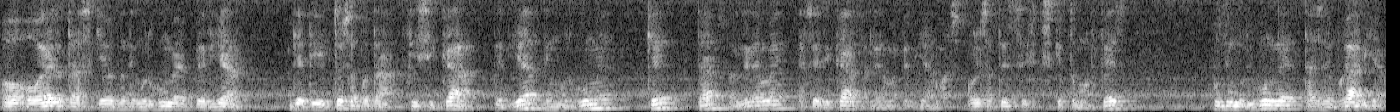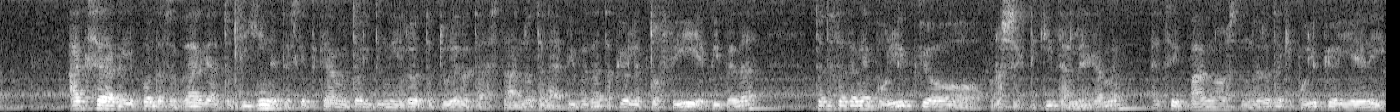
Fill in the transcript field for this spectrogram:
ο, ο έρωτας και όταν δημιουργούμε παιδιά γιατί εκτός από τα φυσικά παιδιά δημιουργούμε και τα, θα λέγαμε, εθερικά θα λέγαμε παιδιά μας. Όλες αυτές τις σκεφτομορφές που δημιουργούν τα ζευγάρια. Αν ξέρανε λοιπόν τα ζευγάρια το τι γίνεται σχετικά με το όλη την ιερότητα του έρωτα στα ανώτερα επίπεδα, τα πιο λεπτοφυή επίπεδα, τότε θα ήταν πολύ πιο προσεκτικοί θα λέγαμε, έτσι, πάνω στον έρωτα και πολύ πιο ιεροί.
